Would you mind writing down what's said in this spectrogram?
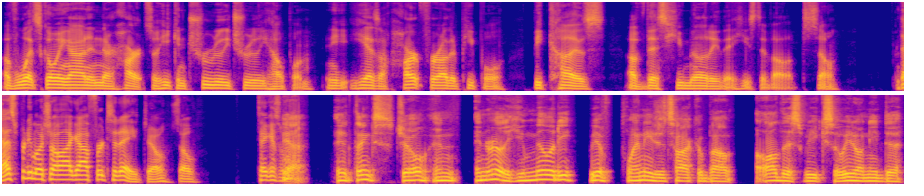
of what's going on in their heart so he can truly, truly help them. And he, he has a heart for other people because of this humility that he's developed. So that's pretty much all I got for today, Joe. So take us away. Yeah. Hey, thanks, Joe. And and really, humility. We have plenty to talk about all this week, so we don't need to,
